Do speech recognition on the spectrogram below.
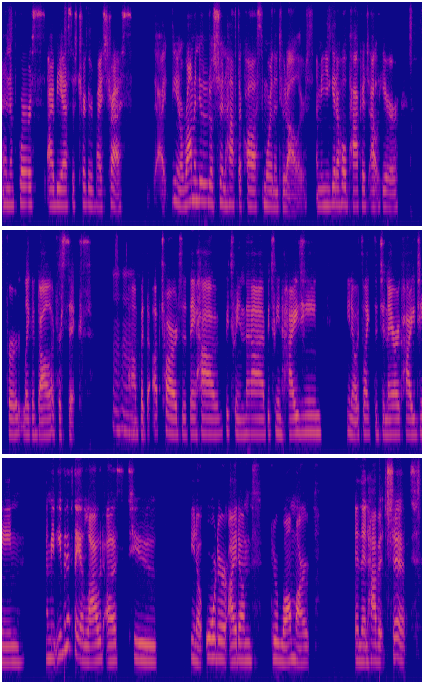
And of course, IBS is triggered by stress. I, you know, ramen noodles shouldn't have to cost more than two dollars. I mean, you get a whole package out here for like a dollar for 6 mm-hmm. uh, but the upcharge that they have between that, between hygiene, you know, it's like the generic hygiene. I mean, even if they allowed us to, you know, order items through Walmart and then have it shipped,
